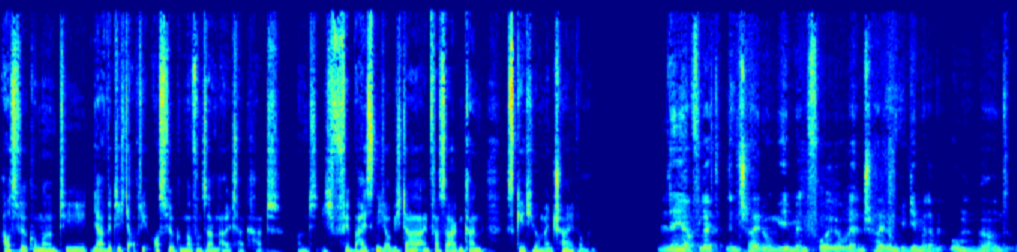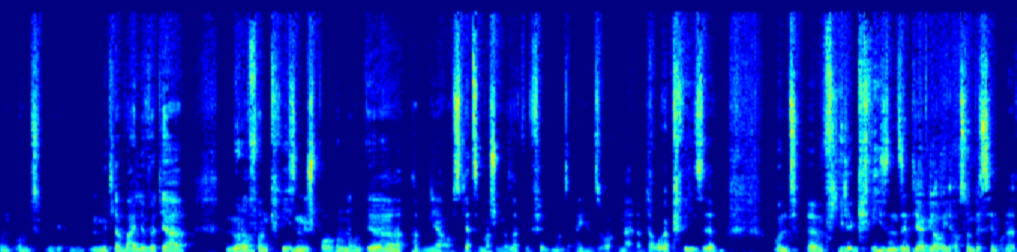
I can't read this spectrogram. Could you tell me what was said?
Auswirkungen und die, ja, wirklich auch die Auswirkungen auf unseren Alltag hat. Und ich weiß nicht, ob ich da einfach sagen kann, es geht hier um Entscheidungen. Naja, vielleicht Entscheidungen eben in Folge oder Entscheidungen, wie gehen wir damit um. Ne? Und, und, und mittlerweile wird ja nur noch von Krisen gesprochen und wir hatten ja auch das letzte Mal schon gesagt, wir finden uns eigentlich so in einer Dauerkrise. Und äh, viele Krisen sind ja, glaube ich, auch so ein bisschen, oder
